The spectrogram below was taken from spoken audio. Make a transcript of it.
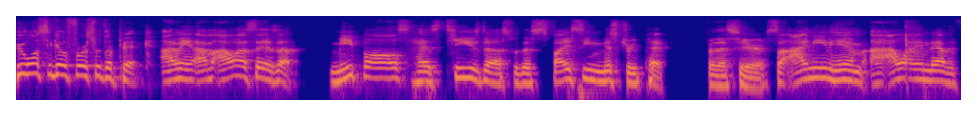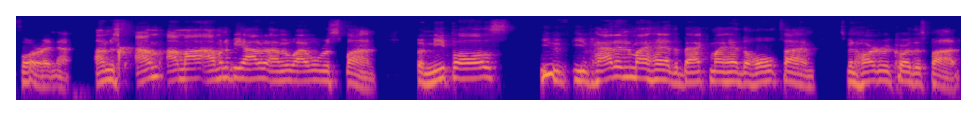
Who wants to go first with their pick? I mean, I'm, i want to say this up. Meatballs has teased us with a spicy mystery pick for this year, so I need him. I, I want him to have the floor right now. I'm just I'm I'm I'm going to be out of it. I'm, I will respond. But meatballs, you've you've had it in my head, the back of my head, the whole time. It's been hard to record this pod.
